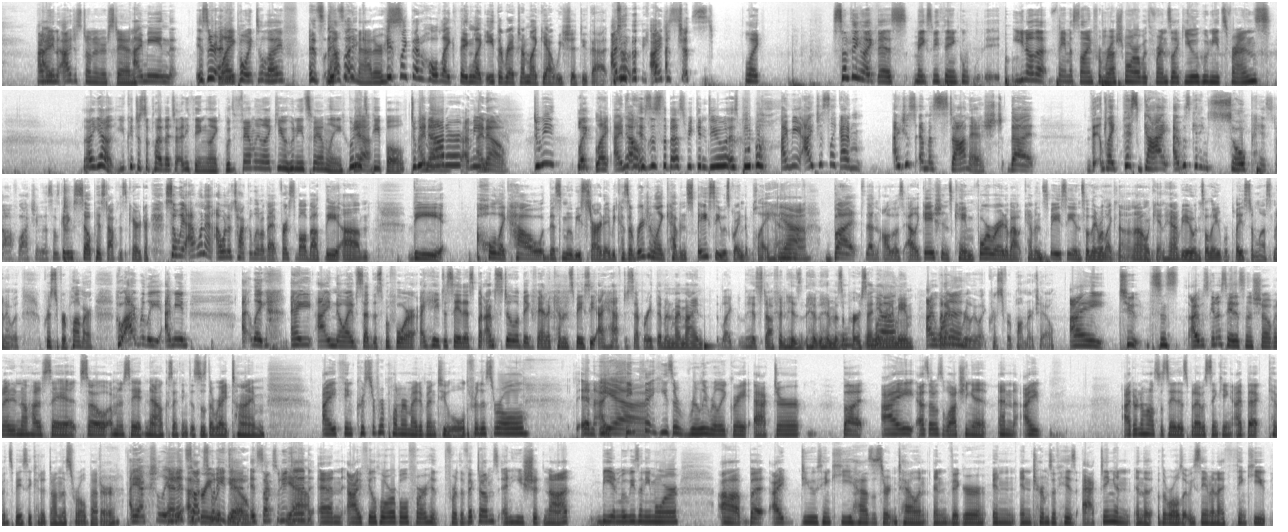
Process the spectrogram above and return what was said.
I, I- mean, I just don't understand. I mean, Is there any like- point to life? it's, it's Nothing like, matters. It's like that whole like thing, like eat the rich. I'm like, yeah, we should do that. I don't- I just- just like something like this makes me think you know that famous line from rushmore with friends like you who needs friends uh, yeah you could just apply that to anything like with family like you who needs family who Yeah. needs people do we I matter i mean I know. do we like Like I know. is this the best we can do as people I mean, I just like I'm I just am astonished that th- like this guy I was getting so pissed off watching this. I was getting so pissed off this character. So wait, I want to I want to talk a little bit first of all about the um the whole like how this movie started because originally Kevin Spacey was going to play him. Yeah. But then all those allegations came forward about Kevin Spacey, and so they were like, no, no, no, we can't have you. And so they replaced him last minute with Christopher Plummer, who I really, I mean, I, like I I know I've said this before. I hate to say this, but I'm still a big fan of Kevin Spacey. I have to separate them in my mind, like his stuff and his, him as a person. you know what I mean? I but I really like Christopher Plummer too. I too since I was gonna say this in the show, but I didn't know how to say it, so I'm gonna say it now because I think this is the right time. I think Christopher Plummer might have been too old for this role, and I Yeah. think that he's a really, really great actor. But I, as I was watching it, and I, I don't know how else to say this, but I was thinking, I bet Kevin Spacey could have done this role better I actually and it sucks what he you. did. It sucks what he Yeah. did, and I feel horrible for his, for the victims, and he should not be in movies anymore. Uh, but I do think he has a certain talent and vigor in in terms of his acting and, and the the roles that we see him in. I think he.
